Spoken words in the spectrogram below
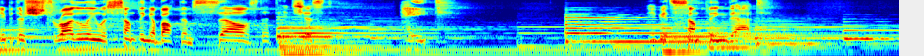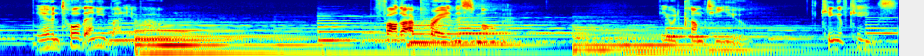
Maybe they're struggling with something about themselves that they just hate. Maybe it's something that they haven't told anybody about. But Father, I pray in this moment they would come to you, the King of Kings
